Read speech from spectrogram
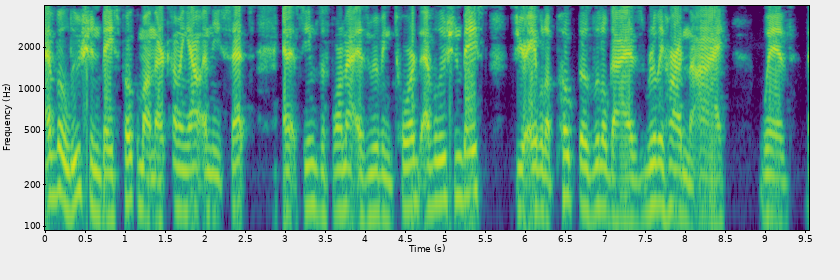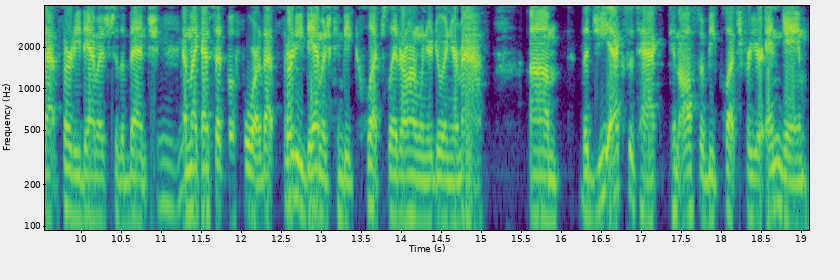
evolution based Pokemon that are coming out in these sets, and it seems the format is moving towards evolution based, so you're able to poke those little guys really hard in the eye with that 30 damage to the bench. And like I said before, that 30 damage can be clutch later on when you're doing your math. Um, the GX attack can also be clutch for your end game.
